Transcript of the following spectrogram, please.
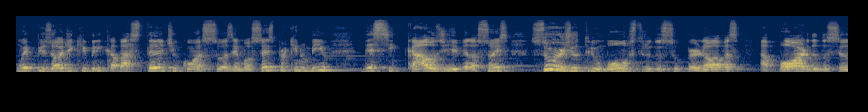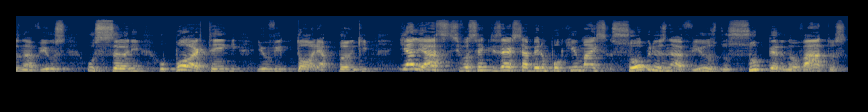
Um episódio que brinca bastante com as suas emoções porque no meio desse caos de revelações surge o trio monstro dos supernovas a bordo dos seus navios. O Sunny, o Polar Tang e o Victoria Punk. E aliás, se você quiser saber um pouquinho mais sobre os navios dos supernovatos...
